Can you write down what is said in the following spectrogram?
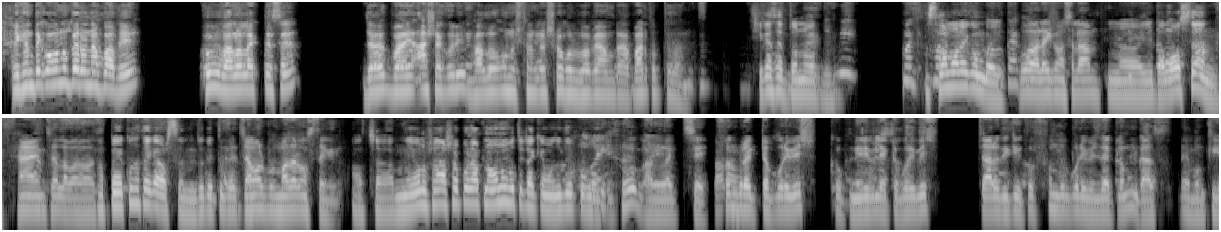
এখান থেকে অনুপ্রেরণা পাবে। খুবই ভালো লাগতেছে। যাই হোক ভাই আশা করি ভালো অনুষ্ঠানটা সফলভাবে আমরা পার করতে পারব। ঠিক আছে ধন্যবাদ। আসসালামু আলাইকুম ভাই। ওয়ালাইকুম আসসালাম। উম, ভালো আছেন? হ্যাঁ ইনশাল্লাহ ভালো আপনি কোথা থেকে আসছেন যদি একটু জামালপুর মাদারগঞ্জ থেকে। আচ্ছা আপনি অনুষ্ঠানে আসার পরে আপনার অনুভূতিটা কেমন যদি একটু খুব ভালো লাগছে। সুন্দর একটা পরিবেশ খুব নিরিবিলি একটা পরিবেশ। চারিদিকে খুব সুন্দর পরিবেশ দেখলাম গাছ এবং কি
